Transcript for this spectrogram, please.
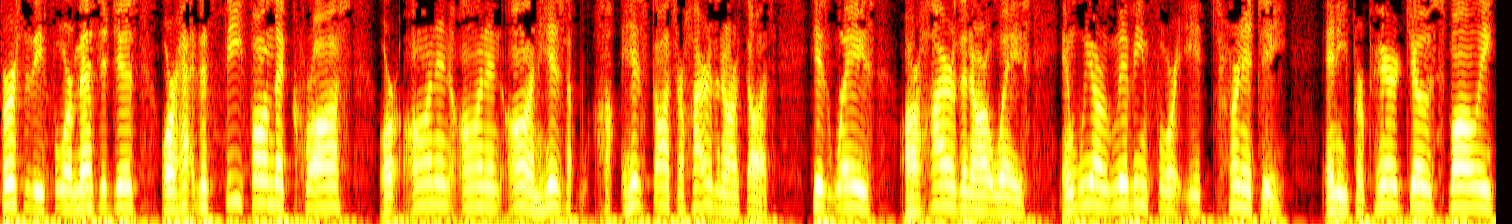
first of these four messages, or the thief on the cross, or on and on and on? His, his thoughts are higher than our thoughts. His ways are higher than our ways. And we are living for eternity. And he prepared Joe Smalley.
